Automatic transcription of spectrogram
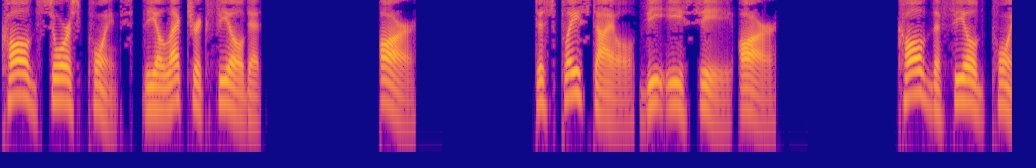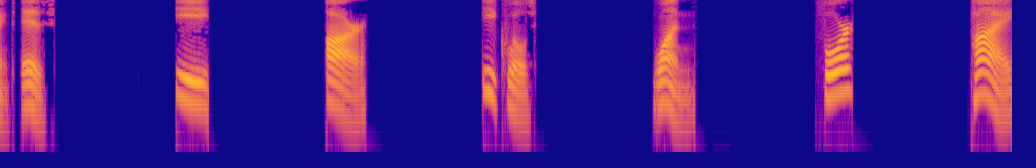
called source points the electric field at r display style vec r called the field point is e r equals 1 4 pi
